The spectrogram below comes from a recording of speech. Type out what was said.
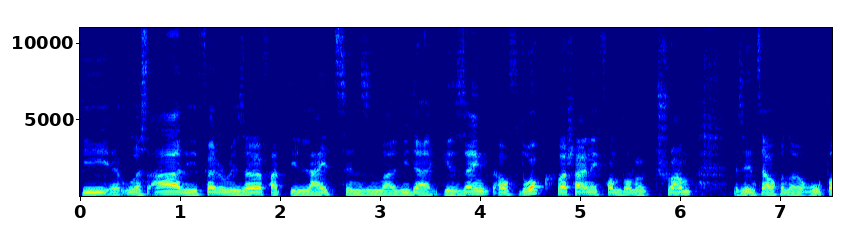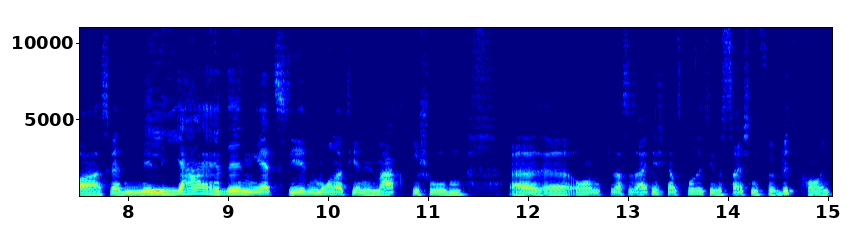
Die äh, USA, die Federal Reserve, hat die Leitzinsen mal wieder gesenkt auf Druck, wahrscheinlich von Donald Trump. Wir sehen es ja auch in Europa. Es werden Milliarden jetzt jeden Monat hier in den Markt geschoben. Äh, und das ist eigentlich ein ganz positives Zeichen für Bitcoin,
